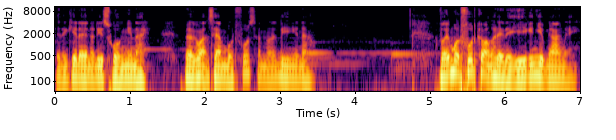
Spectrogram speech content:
Để đến khi đây nó đi xuống như này. Bây giờ các bạn xem một phút xem nó đi như nào. Với một phút các bạn có thể để ý cái nhịp ngang này.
